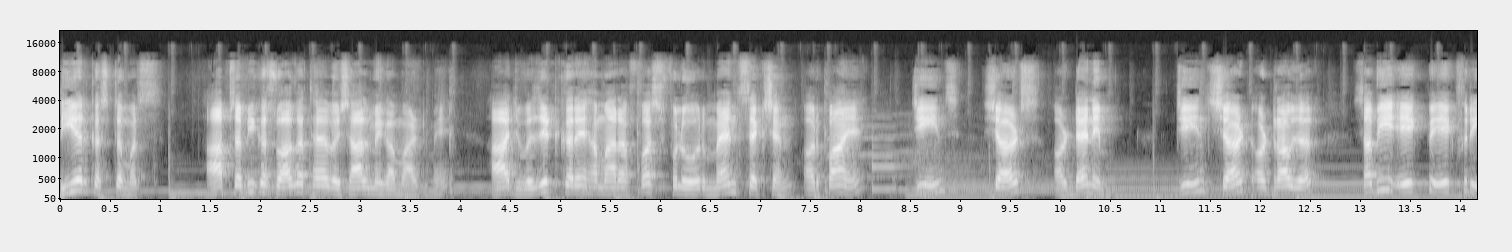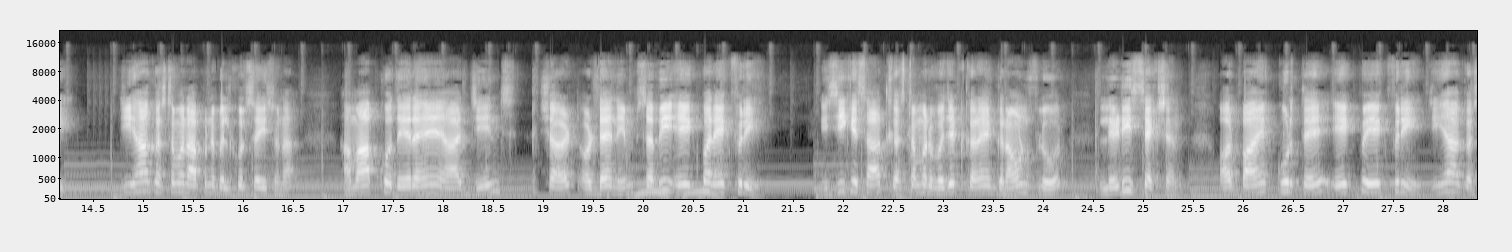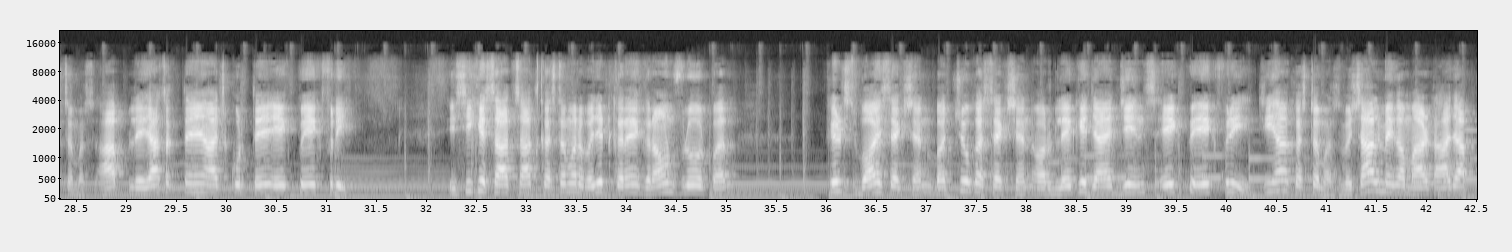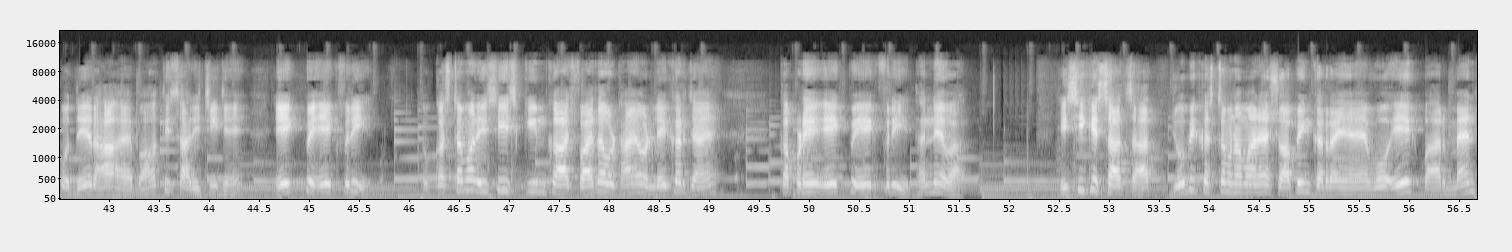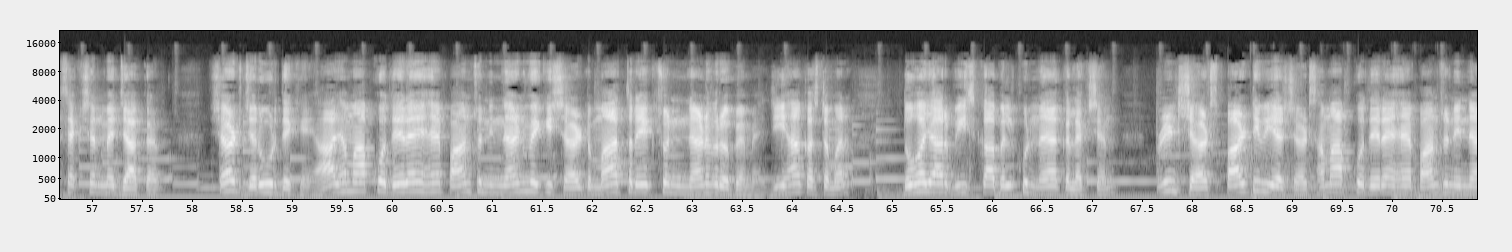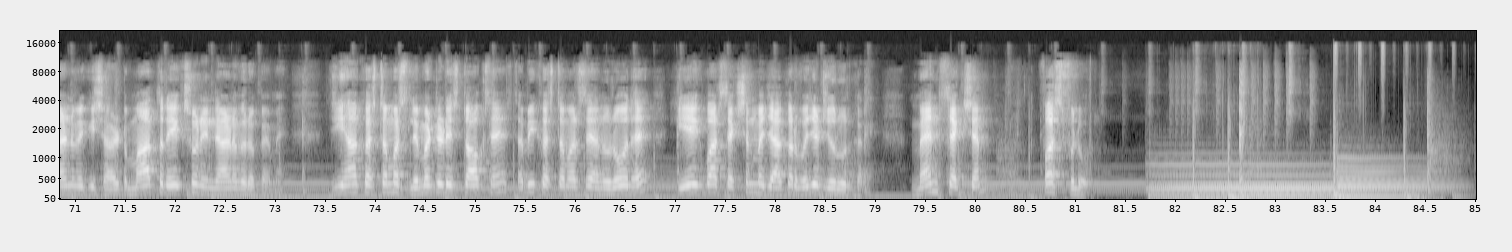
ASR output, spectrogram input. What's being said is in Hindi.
डियर कस्टमर्स आप सभी का स्वागत है विशाल मेगा मार्ट में। आज विज़िट करें हमारा फ़र्स्ट फ्लोर मेन सेक्शन और पाएँ जीन्स शर्ट्स और डेनिम जीन्स शर्ट और ट्राउज़र सभी एक पे एक फ्री जी हाँ कस्टमर आपने बिल्कुल सही सुना। हम आपको दे रहे हैं आज जीन्स शर्ट और डेनिम सभी एक पर एक फ्री इसी के साथ कस्टमर विज़िट करें ग्राउंड फ्लोर लेडीज़ सेक्शन और पाएँ कुर्ते एक पे एक फ्री। जी हाँ कस्टमर्स आप ले जा सकते हैं आज कुर्ते एक पे एक फ्री। इसी के साथ साथ कस्टमर विज़िट करें ग्राउंड फ्लोर पर। किड्स बॉय सेक्शन बच्चों का सेक्शन और लेके जाएँ जींस एक पे एक फ्री। जी हाँ कस्टमर्स विशाल मेगा मार्ट आज आपको दे रहा है बहुत ही सारी चीज़ें एक पे एक फ्री। तो कस्टमर इसी स्कीम का आज फ़ायदा उठाएँ और लेकर जाएँ कपड़े एक पे एक फ्री। धन्यवाद। इसी के साथ साथ जो भी कस्टमर हमारे यहाँ शॉपिंग कर रहे हैं, वो एक बार मैन सेक्शन में जाकर शर्ट ज़रूर देखें। आज हम आपको दे रहे हैं पाँच सौ निन्यानवे की शर्ट मात्र एक सौ निन्यानवे रुपए में। जी हाँ कस्टमर 2020 का बिल्कुल नया collection print shirts party wear shirts हम आपको दे रहे हैं पाँच सौ निन्यानवे की शर्ट मात्र एक सौ निन्यानवे रुपए में। जी हाँ कस्टमर्स लिमिटेड स्टॉक्स हैं, सभी कस्टमर से अनुरोध है कि एक बार सेक्शन में जाकर विज़िट ज़रूर करें। Man section first floor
